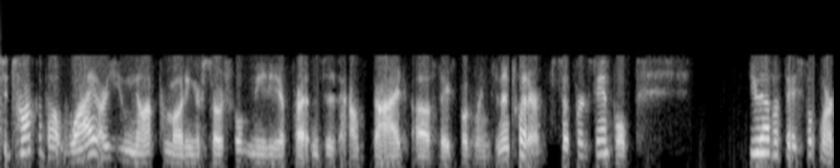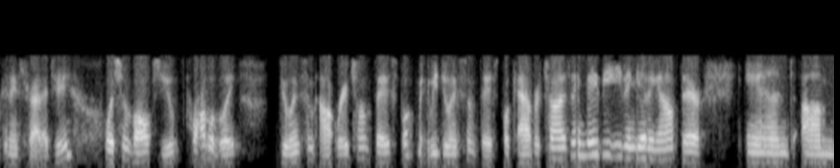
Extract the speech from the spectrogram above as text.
to talk about why are you not promoting your social media presences outside of Facebook, LinkedIn, and Twitter. So, for example, you have a Facebook marketing strategy, which involves you probably doing some outreach on Facebook, maybe doing some Facebook advertising, maybe even getting out there and um,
